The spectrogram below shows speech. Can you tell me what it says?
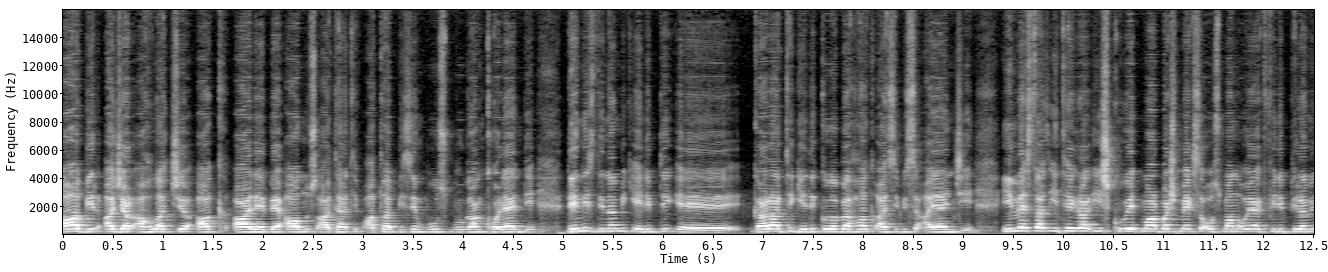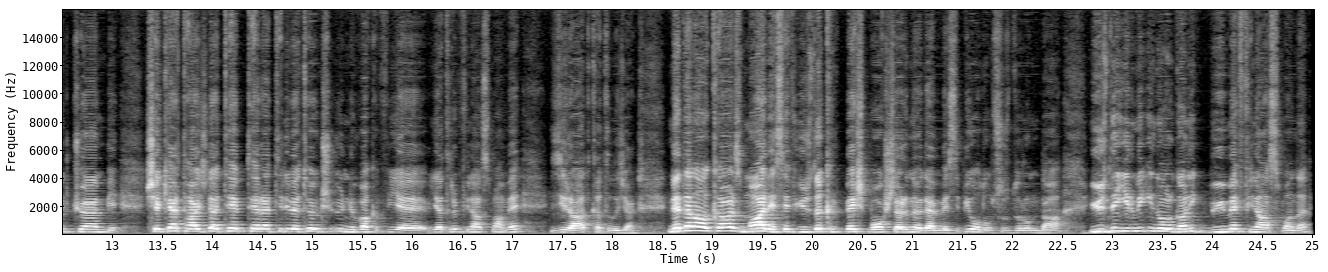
A1, Acar, Ahlatçı, AK, ALB, Alnus, Alternatif, Ata, Bizim, Buz, Burgan, Kolendi, Deniz Dinamik, Eliptik, e, Garanti, Gedik, Global Halk, ICBC, ING, Investas, Integral, İş, Kuvvet, Marbaş, Meksa, Osmanlı, Oyak, Filip, Piramit, QNB, Şeker, Taciler, TEP, Teratiri ve Turkish Ünlü Vakıf, Yatırım, Finansman ve Ziraat katılacak. Neden halka arz? Maalesef %45 borçların ödenmesi bir olumsuz durum daha. %20 inorganik büyüme finansmanı.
